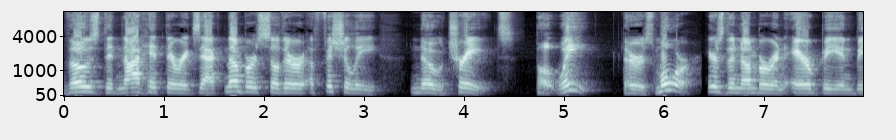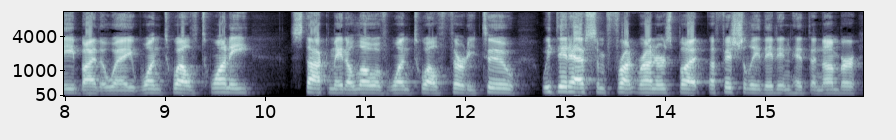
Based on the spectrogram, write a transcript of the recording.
those did not hit their exact numbers, so there are officially no trades. But wait, there's more. Here's the number in Airbnb, by the way 112.20. Stock made a low of 112.32. We did have some front runners, but officially they didn't hit the number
